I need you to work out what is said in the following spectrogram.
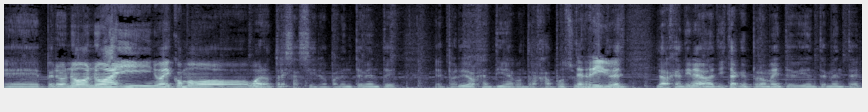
Eh, pero no, no hay, no hay como, bueno, 3 a 0 aparentemente eh, perdió Argentina contra Japón sub-23. Terrible. La Argentina de Batista que promete, evidentemente,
